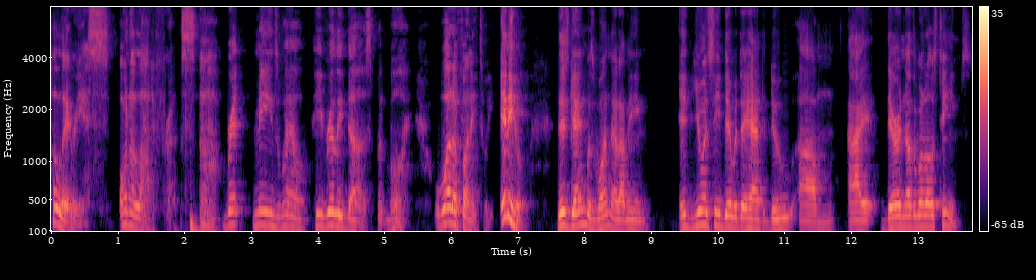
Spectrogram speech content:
hilarious on a lot of fronts. Oh, Brett means well. He really does. But boy, what a funny tweet. Anywho, this game was one that I mean, it, UNC did what they had to do. Um, I they're another one of those teams.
